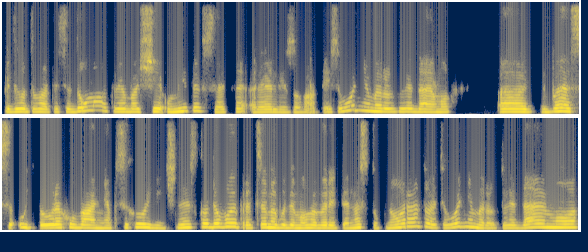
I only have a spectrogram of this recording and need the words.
Підготуватися вдома треба ще вміти все це реалізувати. І сьогодні ми розглядаємо е, без урахування психологічної складової, про це ми будемо говорити наступного разу, а сьогодні ми розглядаємо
